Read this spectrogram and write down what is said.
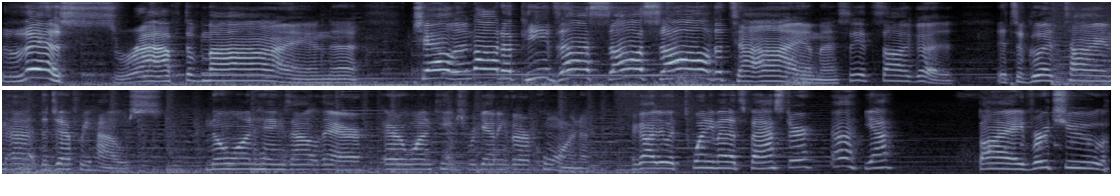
This raft of mine. Chilling on a pizza sauce all the time. See, it's all good. It's a good time at the Jeffrey house. No one hangs out there. Everyone keeps forgetting their corn. I gotta do it 20 minutes faster? Uh, yeah, by virtue...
